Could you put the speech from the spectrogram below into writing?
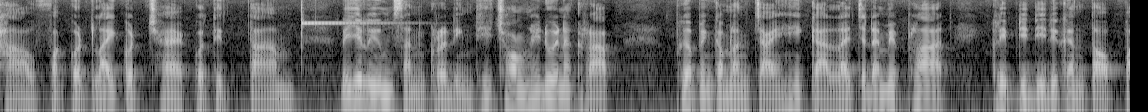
ข่าวฝากกดไลค์กดแชร์กดติดตาม และอย่าลืมสั่นกระดิ่งที่ช่องให้ด้วยนะครับ เพื่อเป็นกำลังใจให้กันและจะได้ไม่พลาดคลิปดีๆ ด้วยกันต่อไป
